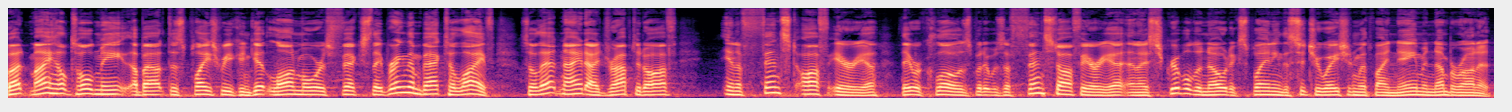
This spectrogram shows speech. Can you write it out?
But Myhill told me about this place where you can get lawnmowers fixed. They bring them back to life. So that night I dropped it off in a fenced off area. They were closed, but it was a fenced off area, and I scribbled a note explaining the situation with my name and number on it.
